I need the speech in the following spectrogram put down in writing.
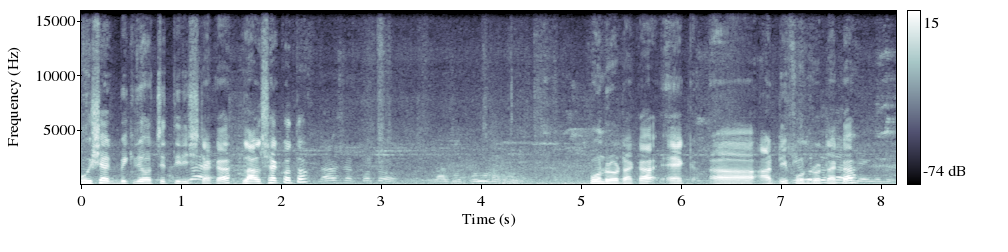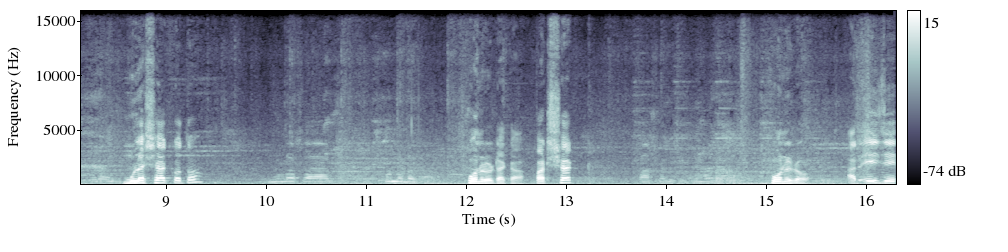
পুঁইশাক বিক্রি হচ্ছে তিরিশ টাকা। লাল শাক কত? পনেরো টাকা। এক আটি পনেরো টাকা। মূলা শাক কত? পনেরো টাকা। পাট শাক? পনেরো। আর এই যে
